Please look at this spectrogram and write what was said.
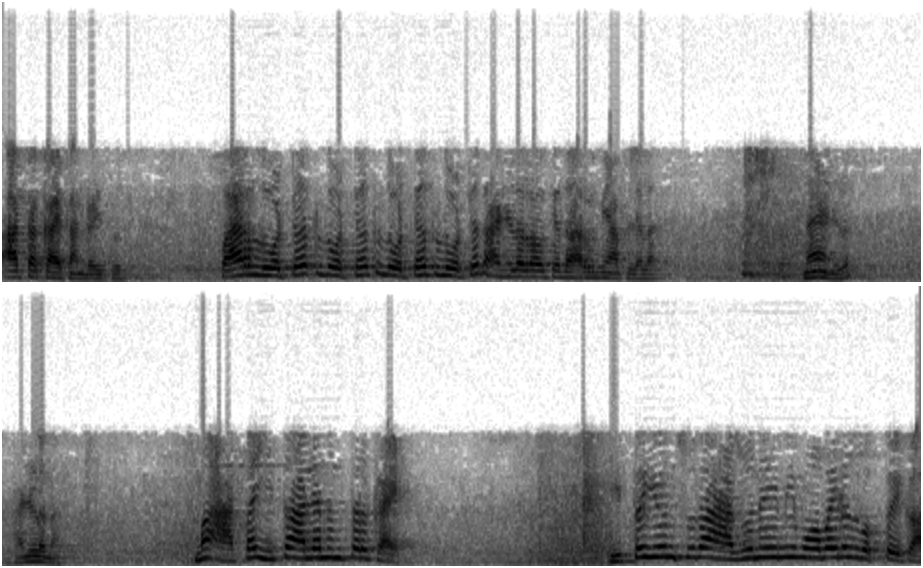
आता काय सांगायचं? फार लोटत लोटत लोटत लोटत आणलं राव त्या दारूने आपल्याला. नाही आणलं? आणलं ना. मग आता इथं आल्यानंतर काय? इथं येऊन सुद्धा अजूनही मी मोबाईलच बघतोय का?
